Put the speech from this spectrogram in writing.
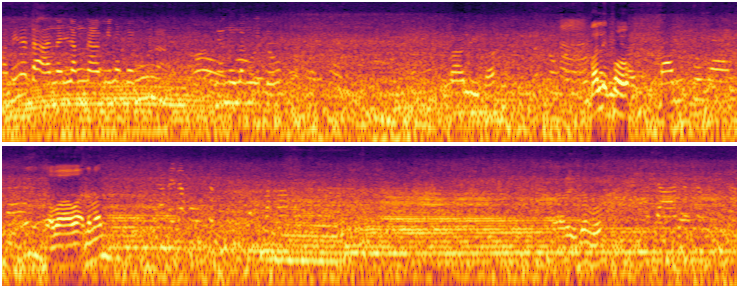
Kami nadaanan lang namin na gano'n. Gano'n lang ito. Bali ba? Bali po. Bali po yata. Kawawa naman. Kami nakausap ko baka Bali daw, oh. nadaanan lang nila.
